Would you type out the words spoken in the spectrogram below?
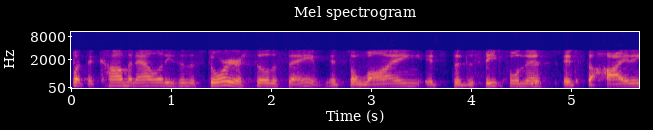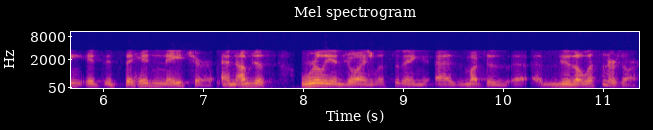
But the commonalities in the story are still the same. It's the lying, it's the deceitfulness, it's the hiding, it's it's the hidden nature. And I'm just really enjoying listening as much as uh, the listeners are.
